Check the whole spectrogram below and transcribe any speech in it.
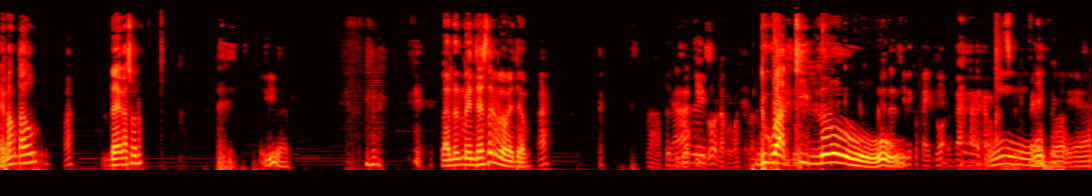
Emang tahu? Hah? Daerah sono? Iya. London Manchester berapa jam? berapa Ya, dua kilo ada kalau. Dua kilo. sini ke Pego Hmm. Pego ya.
